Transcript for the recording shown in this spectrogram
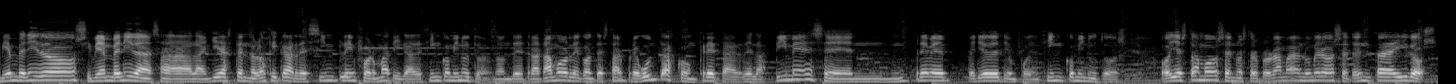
Bienvenidos y bienvenidas a las guías tecnológicas de Simple Informática de 5 minutos, donde tratamos de contestar preguntas concretas de las pymes en un breve periodo de tiempo, en 5 minutos. Hoy estamos en nuestro programa número 72.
